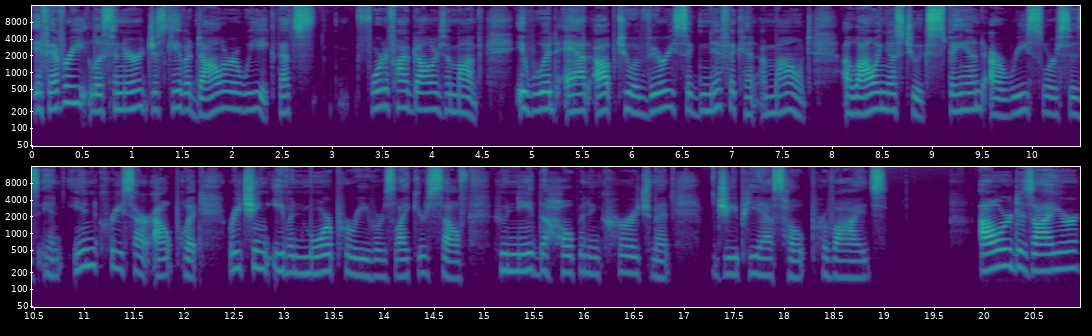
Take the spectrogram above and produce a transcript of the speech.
If every listener just gave a dollar a week, that's four to five dollars a month, it would add up to a very significant amount, allowing us to expand our resources and increase our output, reaching even more bereavers like yourself who need the hope and encouragement GPS Hope provides. Our desire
